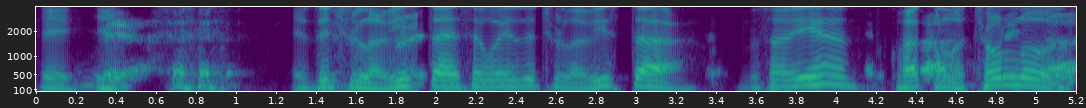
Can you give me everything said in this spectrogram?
Hey, yeah, es de Chula Vista, ese güey es de Chula Vista. No sabían, juega con los cholos.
